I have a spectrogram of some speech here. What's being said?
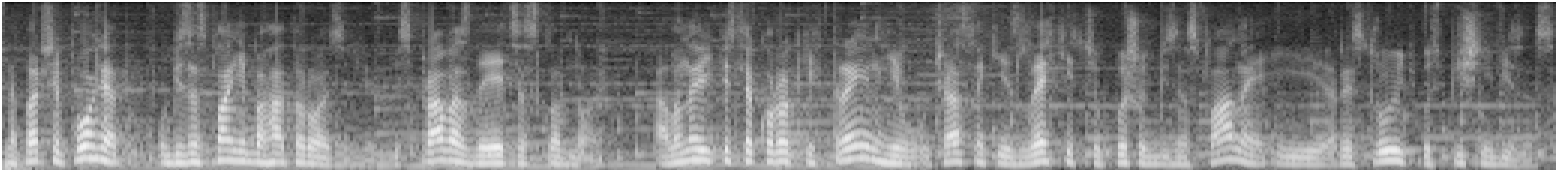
На перший погляд, у бізнес-плані багато розділів, і справа здається складною. Але навіть після коротких тренінгів учасники з легкістю пишуть бізнес-плани і реєструють успішні бізнеси.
